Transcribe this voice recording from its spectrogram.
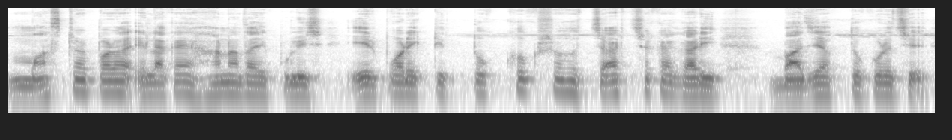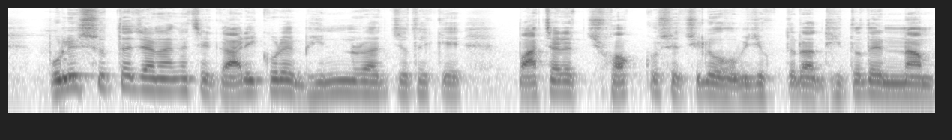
মাস্টারপাড়া এলাকায় হানা দেয় পুলিশ। এরপর একটি তক্ষক সহ চার চাকা গাড়ি বাজেয়াপ্ত করেছে। পুলিশ সূত্রে জানা গেছে, গাড়ি করে ভিন্ন রাজ্য থেকে পাচারের ছক কষেছিল অভিযুক্তরা। ধৃতদের নাম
